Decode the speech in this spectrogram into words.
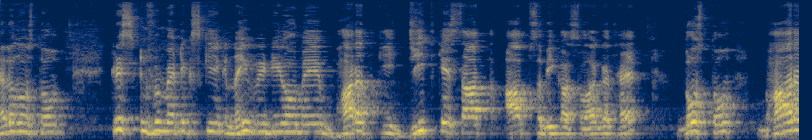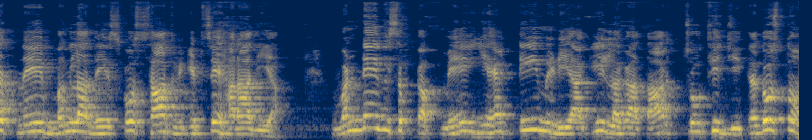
हेलो दोस्तों, क्रिस इन्फॉर्मेटिक्स की एक नई वीडियो में भारत की जीत के साथ आप सभी का स्वागत है। दोस्तों, भारत ने बांग्लादेश को सात विकेट से हरा दिया। वनडे विश्व कप में यह टीम इंडिया की लगातार चौथी जीत है। दोस्तों,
